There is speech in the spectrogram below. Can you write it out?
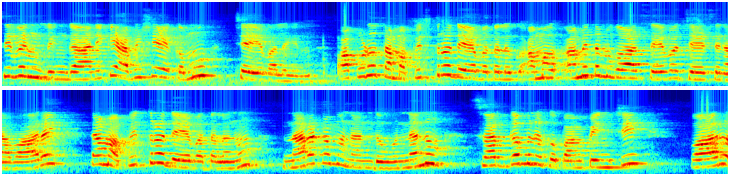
శివలింగానికి అభిషేకము చేయవలేను. అప్పుడు తమ పితృదేవతలకు అమ అమితముగా సేవ చేసిన వారై తమ పితృదేవతలను నరకమునందు ఉన్నను స్వర్గమునకు పంపించి వారు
